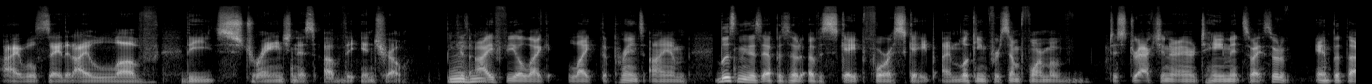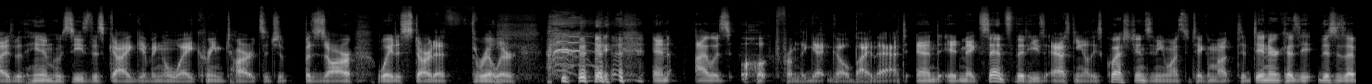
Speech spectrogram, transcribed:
I will say that I love the strangeness of the intro because Mhm. I feel like, like the Prince, I am listening to this episode of Escape for Escape. I'm looking for some form of distraction or entertainment, so I sort of empathize with him who sees this guy giving away cream tarts. It's a bizarre way to start a thriller, and I was hooked from the get go by that. And it makes sense that he's asking all these questions and he wants to take him out to dinner because this is a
